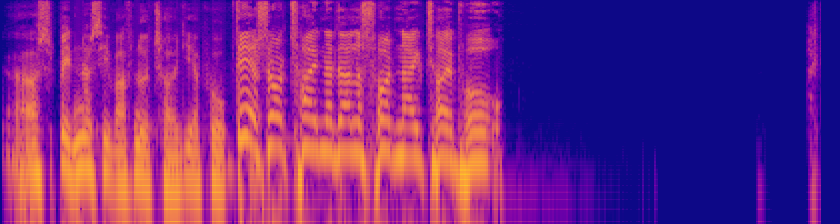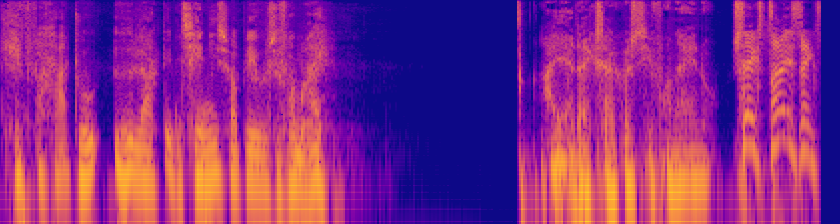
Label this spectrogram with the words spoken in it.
Det er også spændende at se, hvad for noget tøj de er på. Det er sort tøj, når der er sort Nike-tøj på. Hold kæft, hvor har du ødelagt en tennisoplevelse for mig. Ej, jeg har da ikke sagt, hvad cifrene er endnu. 6, 3, 6,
